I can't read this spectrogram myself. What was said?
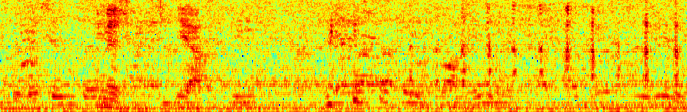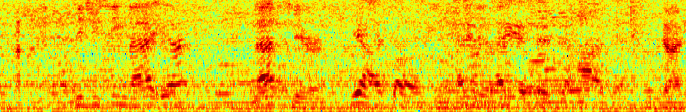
Submissions. Submissions, yeah. Did you see Matt yet? Matt's here. Yeah, I saw it. I just, I guess it's a high yet. Okay.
